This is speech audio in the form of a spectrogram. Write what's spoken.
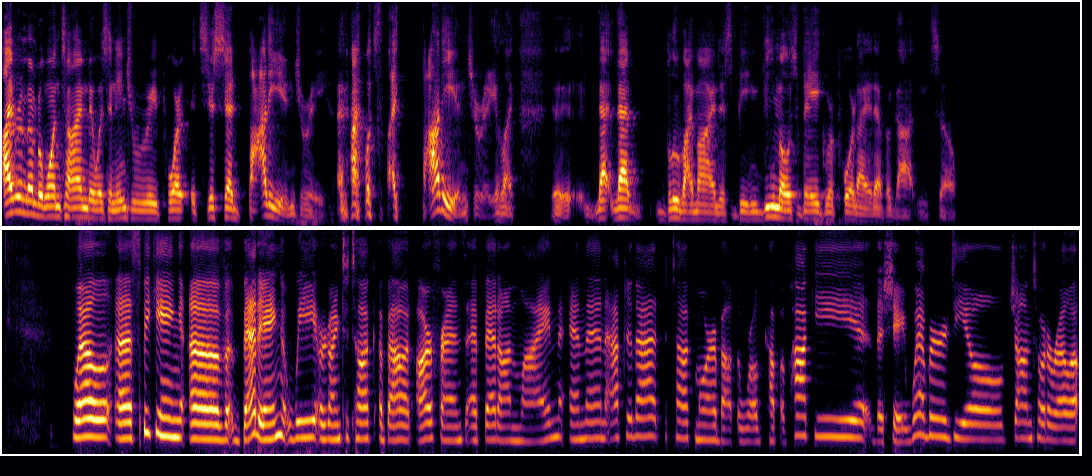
I remember one time there was an injury report, it just said body injury. And I was like, body injury? Like uh, that, that blew my mind as being the most vague report I had ever gotten. So. Well, uh, speaking of betting, we are going to talk about our friends at Bet Online. And then after that, talk more about the World Cup of Hockey, the Shea Weber deal, John Tortorella,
